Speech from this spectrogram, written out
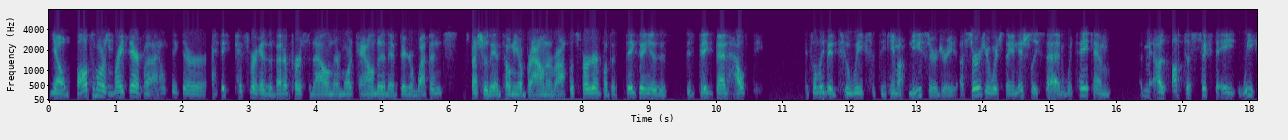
you know, Baltimore's right there, but I don't think they're. I think Pittsburgh has a better personnel and they're more talented and they have bigger weapons, especially with Antonio Brown and Roethlisberger. But the big thing is, is, is Big Ben healthy? It's only been two weeks since he came off knee surgery, a surgery which they initially said would take him up to six to eight weeks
